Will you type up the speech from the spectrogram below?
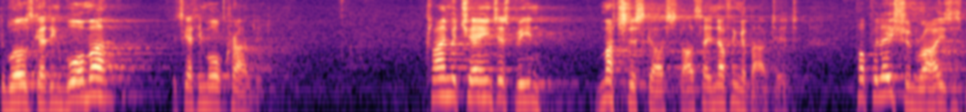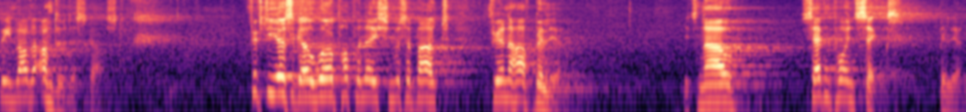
The world's getting warmer, it's getting more crowded. Climate change has been much discussed, I'll say nothing about it. Population rise has been rather under discussed. 50 years ago, world population was about 3.5 billion. It's now 7.6 billion.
